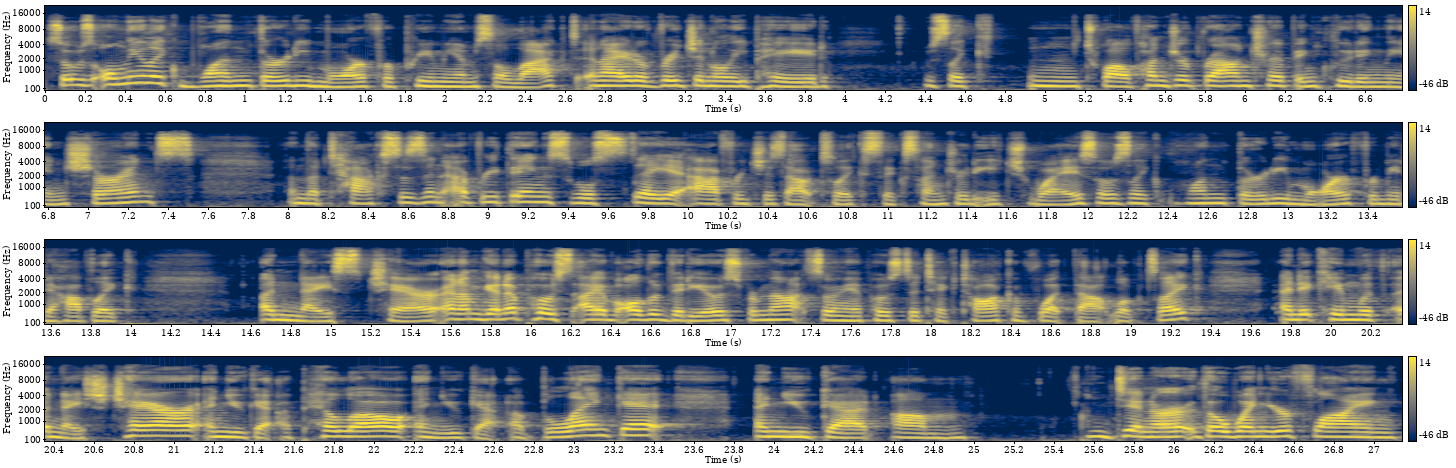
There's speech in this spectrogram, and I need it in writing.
So it was only like 130 more for premium select and i had originally paid it was like 1200 mm, round trip including the insurance and the taxes and everything. So we'll say it averages out to like 600 each way. So it was like 130 more for me to have like a nice chair. And I'm gonna post, I have all the videos from that. So I'm gonna post a TikTok of what that looked like. And it came with a nice chair, and you get a pillow, and you get a blanket, and you get um, dinner. Though when you're flying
